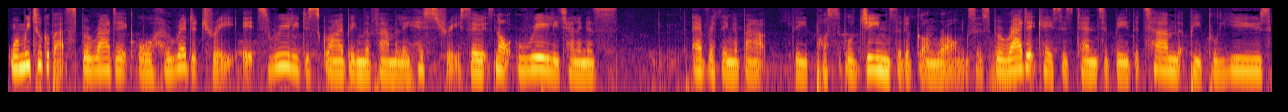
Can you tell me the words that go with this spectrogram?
When we talk about sporadic or hereditary, it's really describing the family history. So it's not really telling us everything about the possible genes that have gone wrong. So, sporadic cases tend to be the term that people use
